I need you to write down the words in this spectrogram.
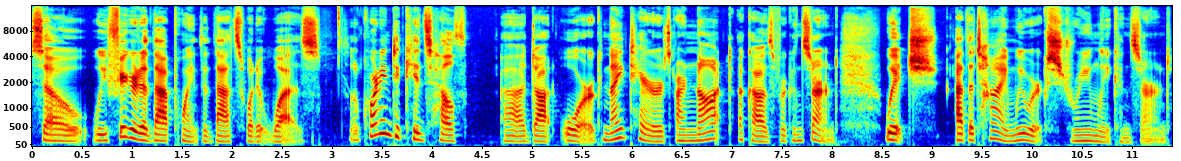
So we figured at that point that that's what it was. So according to kidshealth.org, uh, night terrors are not a cause for concern, which at the time we were extremely concerned.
